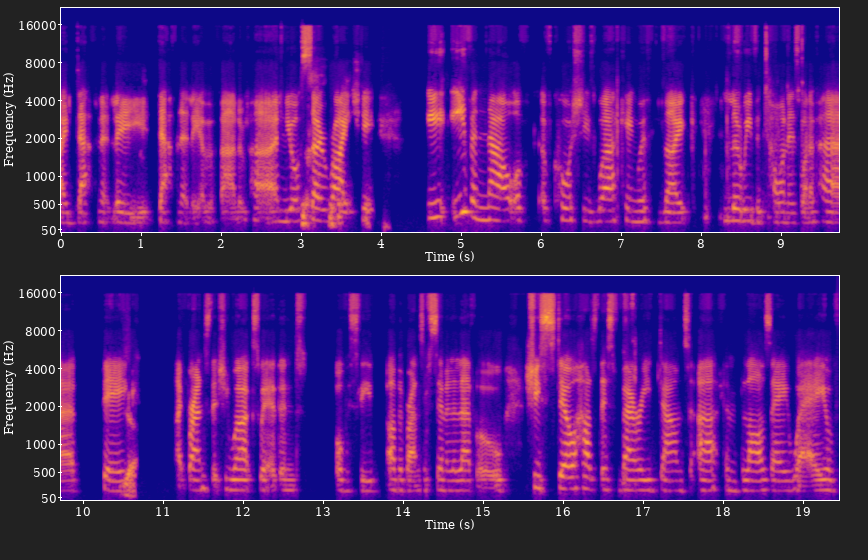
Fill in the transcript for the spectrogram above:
I definitely definitely am a fan of her, and you're so right. She e- even now, of course, she's working with like Louis Vuitton is one of her big yeah. like brands that she works with, and obviously other brands of similar level. She still has this very down to earth and blasé way of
